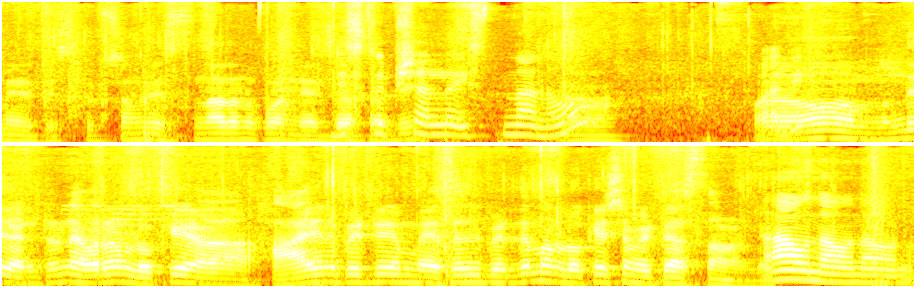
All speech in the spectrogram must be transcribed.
మీరు డిస్క్రిప్షన్లో ఇస్తున్నారనుకోండి అడ్రస్ అది. డిస్క్రిప్షన్లో ఇస్తున్నాను. మనం ముందు వెంటనే ఎవరైనా లొకే హాయ్ అని పెట్టి మెసేజ్ పెడితే మనం లొకేషన్ పెట్టేస్తామండి. అవునవునవును.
